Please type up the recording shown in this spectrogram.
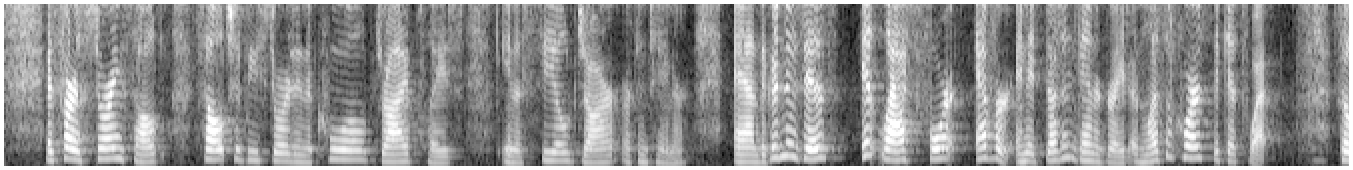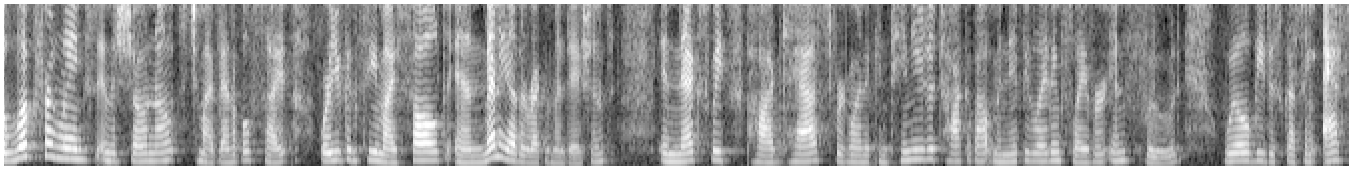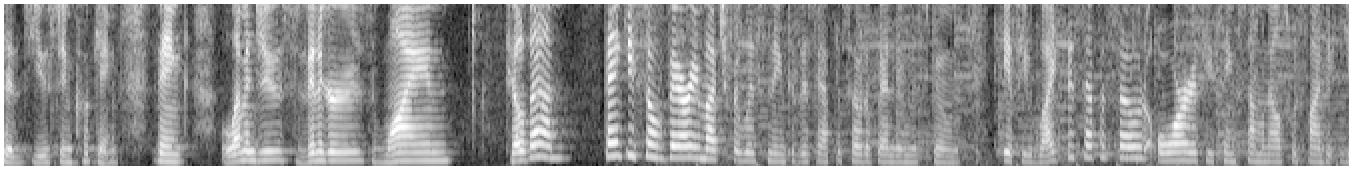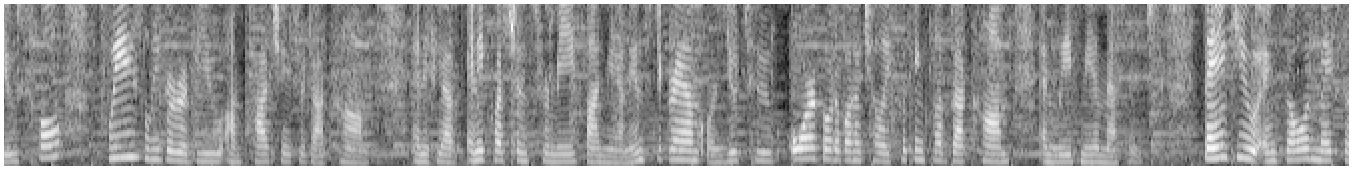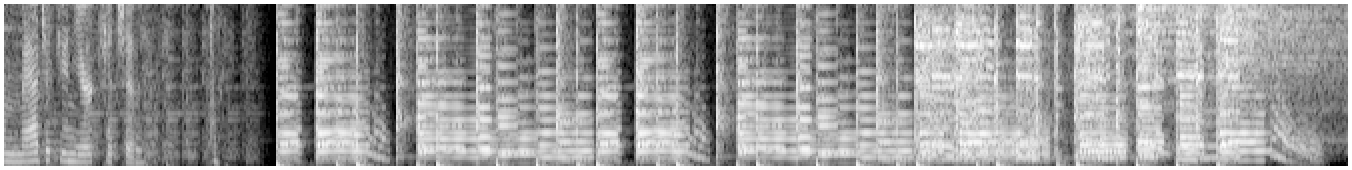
As far as storing salt, salt should be stored in a cool, dry place in a sealed jar or container. And the good news is it lasts forever and it doesn't denigrate unless, of course, it gets wet. So look for links in the show notes to my Benevol site where you can see my salt and many other recommendations. In next week's podcast, we're going to continue to talk about manipulating flavor in food. We'll be discussing acids used in cooking. Think lemon juice, vinegars, wine. Till then, Thank you so very much for listening to this episode of Bending the Spoon. If you like this episode or if you think someone else would find it useful, please leave a review on podchaser.com. And if you have any questions for me, find me on Instagram or YouTube or go to bonicellicookingclub.com and leave me a message. Thank you and go and make some magic in your kitchen.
